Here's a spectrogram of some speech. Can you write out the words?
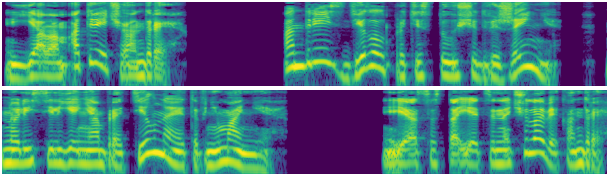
Я вам отвечу, Андре». Андрей сделал протестующее движение, но Леселье не обратил на это внимания. «Я состоятельный человек, Андре.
